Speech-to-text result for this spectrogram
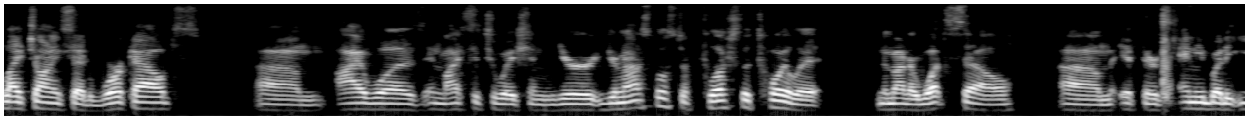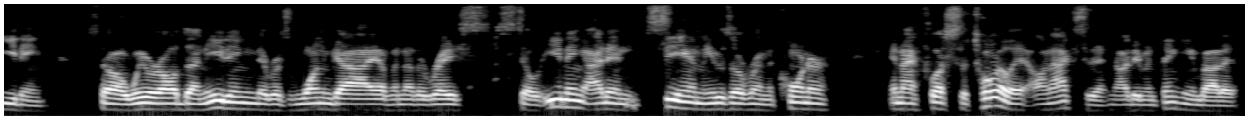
like Johnny said, workouts. Um, I was in my situation. You're you're not supposed to flush the toilet no matter what cell um, if there's anybody eating. So we were all done eating. There was one guy of another race still eating. I didn't see him. He was over in the corner, and I flushed the toilet on accident, not even thinking about it.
